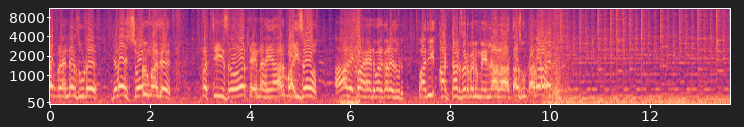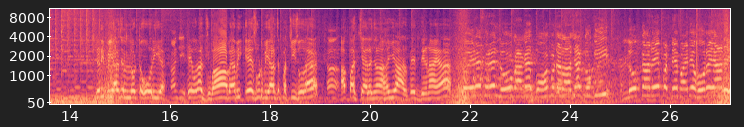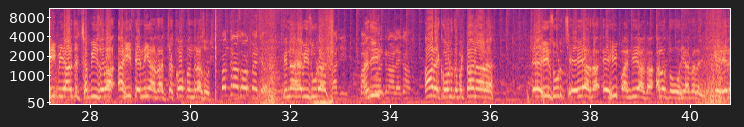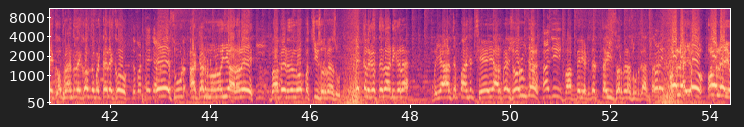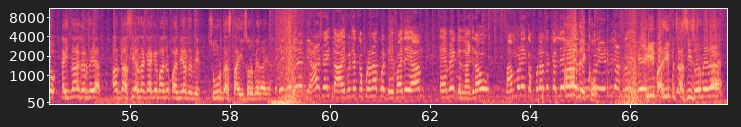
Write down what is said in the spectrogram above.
ਨੇ branded suit ਜਿਹੜੇ ਸ਼ੋਰੂਮਾਂ 'ਚ 2500 3000 2200 ਆਹ ਦੇਖੋ ਹੈਂਡਵਰਕ ਵਾਲੇ ਸੂਟ। ਭਾਜੀ 8-800 ਰੁਪਏ ਨੂੰ ਮੇਲਾ ਲਾਤਾ ਸੂਟਾਂ ਦਾ। ਜਿਹੜੀ ਬਾਜ਼ਾਰ 'ਚ ਲੁੱਟ ਹੋ ਰਹੀ ਹੈ ਹਾਂਜੀ। ਇਹ ਉਹਦਾ ਜਵਾਬ ਹੈ ਵੀ ਇਹ ਸੂਟ ਬਾਜ਼ਾਰ 'ਚ 2500 ਦਾ ਹੈ। ਹਾਂ। ਆਪਾਂ ਚੈਲੰਜ ਨਾਲ 1000 ਰੁਪਏ ਦੇਣਾ ਆ। ਸਵੇਰੇ ਸਵੇਰੇ ਲੋਕ ਆ ਗਏ ਬਹੁਤ ਵੱਡਾ ਰਸ਼ ਆ ਕਿਉਂਕਿ ਲੋਕਾਂ ਦੇ ਵੱਡੇ ਫਾਇਦੇ ਹੋ ਰਹੇ ਆ। ਇਹੀ ਬਾਜ਼ਾਰ 'ਚ 2600 ਦਾ ਅਹੀ 3000 ਦਾ ਚੱਕੋ 1500 ਚ। 1500 ਰੁਪਏ ਚ। ਕਿੰਨਾ ਹੈਵੀ ਸੂਟ ਹੈ ਹਾਂਜੀ ਹਾਂਜੀ। ਬਾਜੀ ਵਰਕ ਨਾਲ ਹੈਗਾ ਆਹ ਦੇਖੋ ਹੁਣ ਦੁਪੱਟਾ ਨਾਲ। ਹੈ। ਇਹੀ ਸੂਟ 6000 ਦਾ ਇਹੀ 5000 ਦਾ। ਆ ਲੋ 2000 ਦਾ ਲੈ ਜੀ ਘੇਰੇ ਦੇਖੋ ਫਰੰਟ ਦੇਖੋ ਦੁਪੱਟੇ ਦੇਖੋ। ਦੁਪੱਟੇ ਜਾ ਇਹ ਸੂਟ 8 8 9 9000 ਵਾਲੇ। ਬਾਬੇ ਦੇ ਲੋ 2500 ਰੁਪਏ ਦਾ ਸੂਟ। ਇਹ ਕਲਕੱਤੇ ਦਾ ਆਰਟੀਕਲ ਹੈ। ਬਾਜ਼ਾਰ 'ਚ 5 6000 ਰੁਪਏ ਸ਼ੋਰੂਮ 'ਚ। ਹਾਂਜੀ। ਬਾਬੇ ਦੀ ਹੱਟੀ ਤੇ 2300 ਰੁਪਏ ਦਾ ਸੂਟ ਕਰਤਾ। ਪਰ- ਉਹ ਲੈ ਜਾਓ ਉਹ ਲੈ ਜਾਓ। ਐਦਾਂ ਕਰਦੇ ਆ ਆ 10000 ਦਾ ਕਹਿ ਕੇ ਬਾਅਦ ਚੋਂ 5000 ਦਿੰਦੇ ਸੂਟ ਤਾਂ 2700 ਰੁਪਏ ਦਾ ਆ। ਦੇਖੋ ਜਿਹੜੇ ਵਿਆਹ ਸ਼ਾਹੀ ਦਾਜ ਦੇ ਕੱਪੜੇ ਨਾਲ ਵੱਡੇ ਫਾਇਦੇ ਆ ਐਵੇਂ ਗੱਲਾਂ ਚ ਸਾਹਮਣੇ ਕੱਪੜਾ ਤੇ ਕੱਲੇ ਆਹ ਦੇਖੋ। ਰੇਟ ਵੀ ਦੱਸ ਰਹੇ ਆ। ਇਹੀ ਭਾਜੀ 8500 ਰੁਪਏ ਦਾ ਹੈ।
